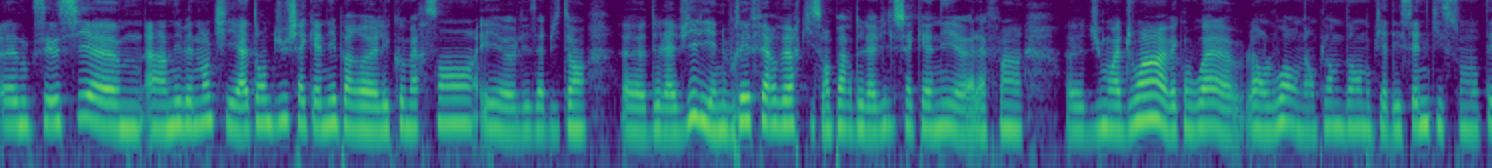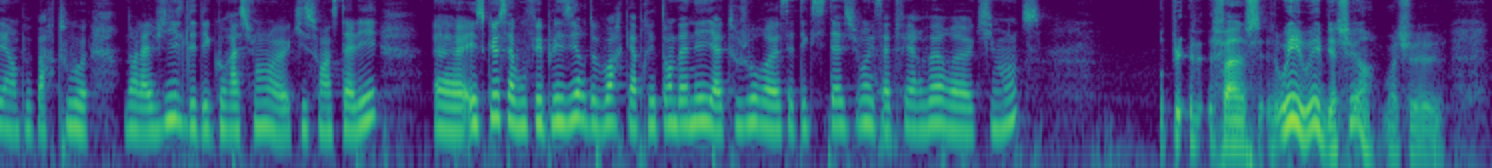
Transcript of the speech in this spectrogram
Euh, donc c'est aussi euh, un événement qui est attendu chaque année par euh, les commerçants et les habitants de la ville. Il y a une vraie ferveur qui s'empare de la ville chaque année à la fin euh, du mois de juin. Avec, on voit, euh, là on le voit, on est en plein dedans. Donc il y a des scènes qui se sont montées un peu partout euh, dans la ville, des décorations qui sont installées. Est-ce que ça vous fait plaisir de voir qu'après tant d'années, il y a toujours cette excitation et cette ferveur qui monte? Enfin, oui, oui, bien sûr. Moi, je,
